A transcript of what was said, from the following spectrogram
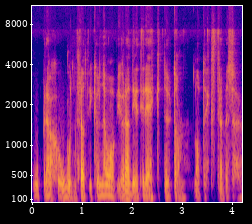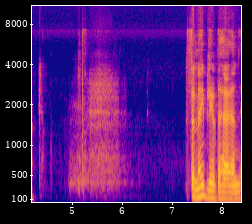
operation för att vi kunde avgöra det direkt utan något extra besök. För mig blev det här en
